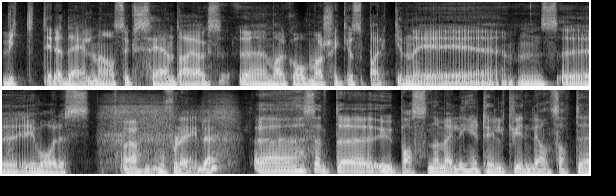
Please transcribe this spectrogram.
viktigere delene av suksessen til Ajax. Eh, Mark Overmars fikk jo sparken i, eh, i våres. Ja, hvorfor det, egentlig? Eh, sendte upassende meldinger til kvinnelige ansatte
